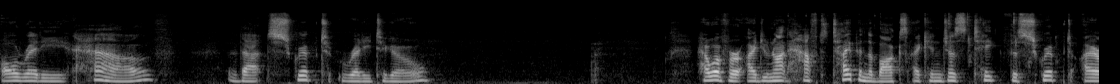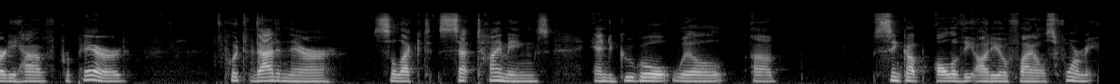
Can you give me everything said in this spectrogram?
already have that script ready to go, however, I do not have to type in the box. I can just take the script I already have prepared, put that in there, select set timings, and Google will uh, sync up all of the audio files for me.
